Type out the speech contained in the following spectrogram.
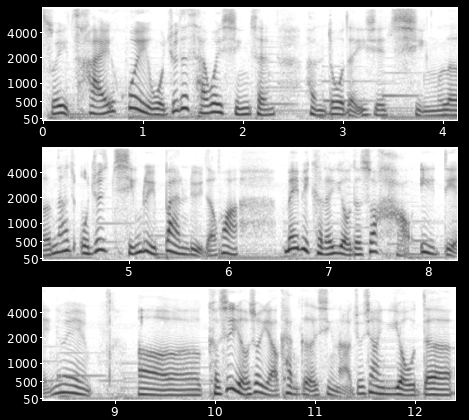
所以才会我觉得才会形成很多的一些情了。那我觉得情侣伴侣的话，maybe 可能有的时候好一点，因为呃，可是有时候也要看个性啦，就像有的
